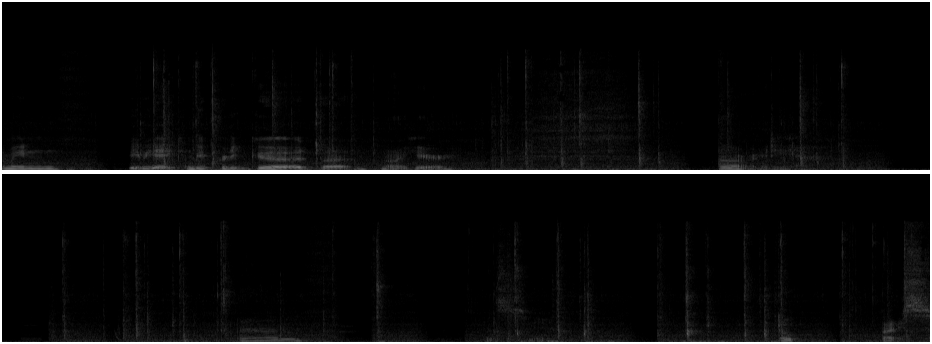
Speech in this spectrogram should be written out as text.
I mean, BB-8 can be pretty good, but not here. Alrighty. Um, let's see. Oh, nice.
